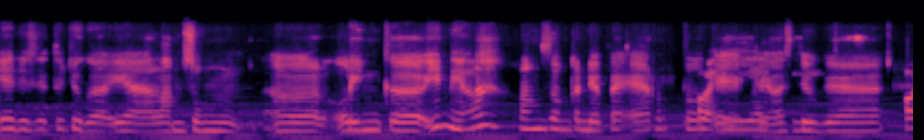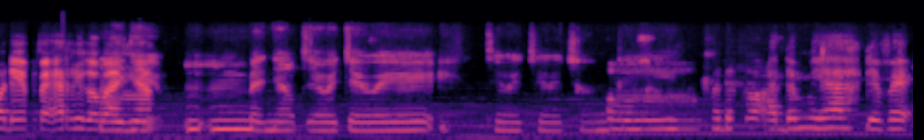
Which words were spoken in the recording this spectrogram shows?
Iya di situ juga ya langsung eh, link ke inilah langsung ke DPR tuh Oh, kayak iya juga. Oh DPR juga Lagi, banyak. mm-mm, banyak cewek-cewek, cewek-cewek cantik. Oh, padahal adem ya DPR.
